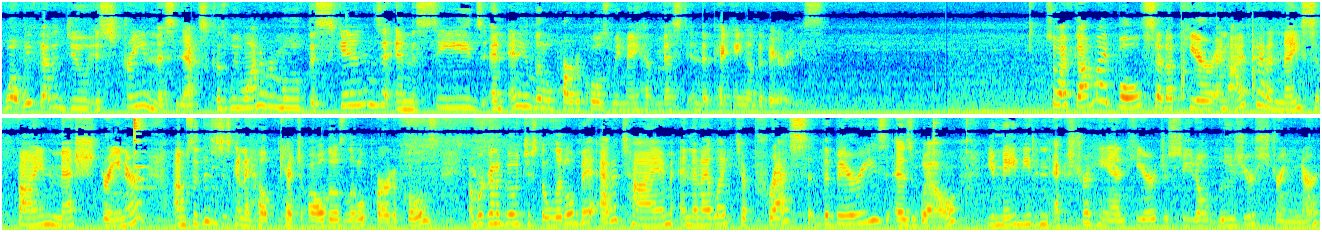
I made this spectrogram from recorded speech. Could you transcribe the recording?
what we've gotta do is strain this next because we wanna remove the skins and the seeds and any little particles we may have missed in the picking of the berries. So I've got my bowl set up here and I've got a nice fine mesh strainer. Um, so this is just gonna help catch all those little particles. And we're gonna go just a little bit at a time. And then I like to press the berries as well. You may need an extra hand here just so you don't lose your strainer.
